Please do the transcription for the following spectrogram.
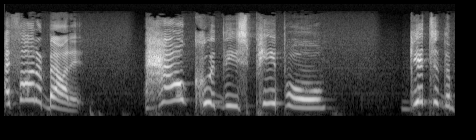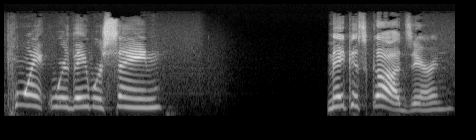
I thought about it. How could these people get to the point where they were saying, Make us gods, Aaron?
